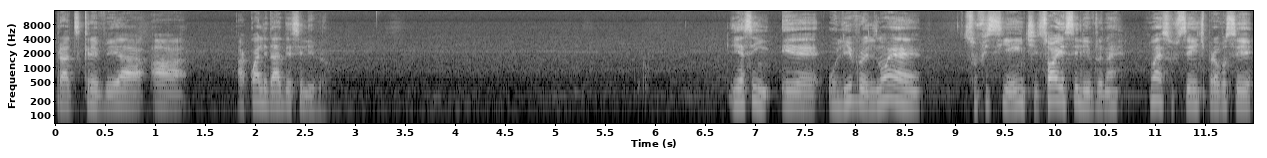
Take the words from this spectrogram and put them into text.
pra descrever a, a, a qualidade desse livro. E assim, é, o livro ele não é suficiente, só esse livro, né? Não é suficiente para você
